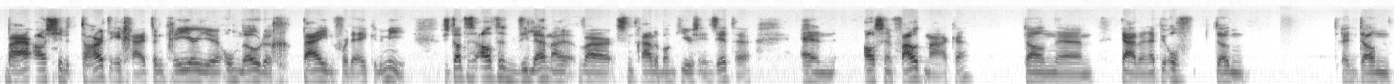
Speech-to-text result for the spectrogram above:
maar als je er te hard ingrijpt, dan creëer je onnodig pijn voor de economie. Dus dat is altijd het dilemma waar centrale bankiers in zitten. En als ze een fout maken, dan, um, ja, dan heb je of dan, dan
